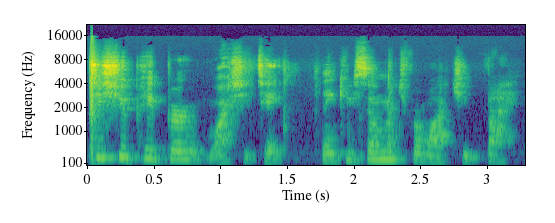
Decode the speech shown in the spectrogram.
tissue paper washi tape. Thank you so much for watching. Bye.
